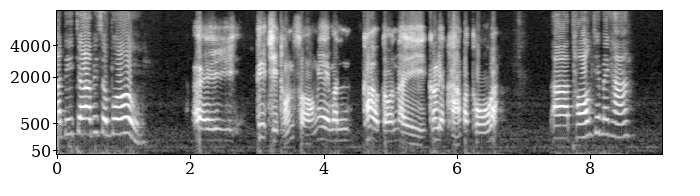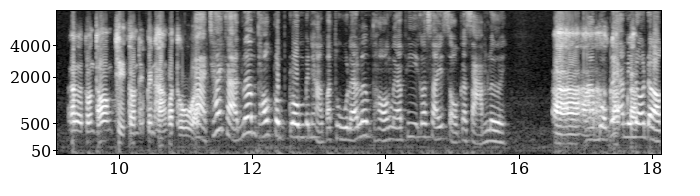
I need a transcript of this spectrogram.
วัสดีจ้าพี่สมพงษ์ไอ้ที่ฉีดหนสองนี่มันเข้าวตอนไอ้เขาเรียกหางปลาทูป่ะอ่าท้องใช่ไหมคะเออตอนท้องฉีดตอนที่เป็นหางปลาทูอะอ่าใช่ค่ะ เริ่มท้องกลมๆเป็นหางปลาทูแล้วเริ่มท้องแล้วพี่ก็ไซส์สองกับสามเลย อ่าอ่าบวกด้วยคอะรับมิโนดอก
